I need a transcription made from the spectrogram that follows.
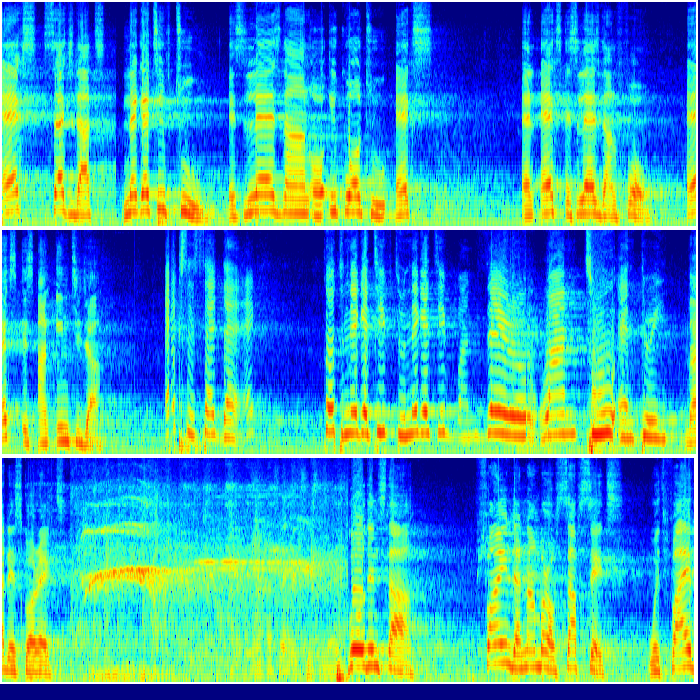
X such that negative 2 is less than or equal to X and X is less than 4. X is an integer x is set that x equal to negative 2, negative 1, 0, 1, 2, and 3. That is correct. Golden star. Find the number of subsets with five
